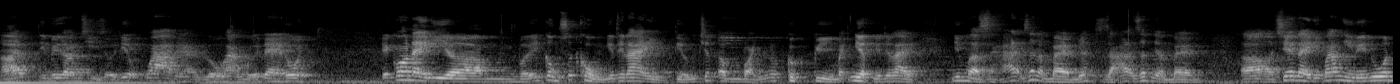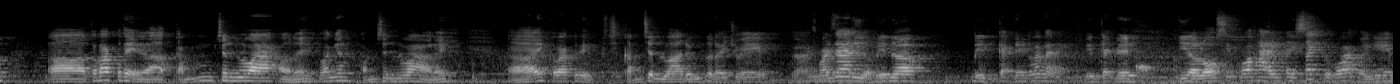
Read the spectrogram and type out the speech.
Đấy, thì bây giờ em chỉ giới thiệu qua về lô hàng mới về thôi. Cái con này thì uh, với công suất khủng như thế này tiếng chất âm đánh nó cực kỳ mạnh nhiệt như thế này nhưng mà giá lại rất là mềm nhé giá lại rất là mềm. À, ở trên này thì bác nhìn thấy luôn à, các bác có thể là cắm chân loa ở đây các bác nhé cắm chân loa ở đây. Đấy các bác có thể cắm chân loa đứng ở đây cho em. Đấy. ngoài ra thì ở bên uh, bên cạnh đây các bác này bên cạnh đây thì ờ, nó sẽ có hai tay sách cho các bác và anh em.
